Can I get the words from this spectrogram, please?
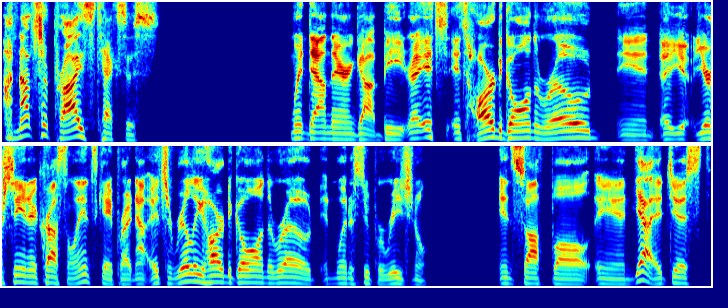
I'm not surprised Texas went down there and got beat. Right? It's it's hard to go on the road, and uh, you, you're seeing it across the landscape right now. It's really hard to go on the road and win a super regional in softball. And yeah, it just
